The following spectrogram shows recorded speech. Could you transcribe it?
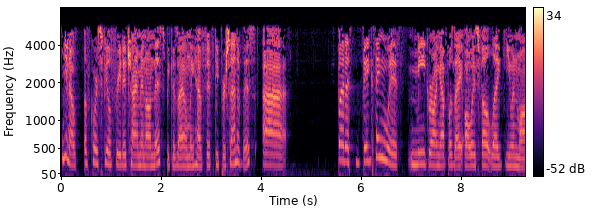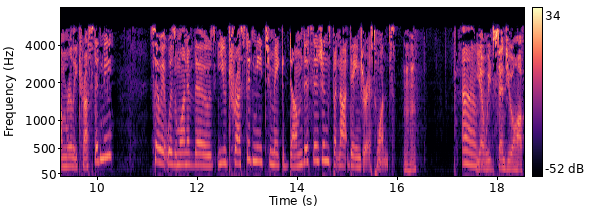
you know, of course, feel free to chime in on this because I only have fifty percent of this. Uh, but a big thing with me growing up was I always felt like you and mom really trusted me. So it was one of those you trusted me to make dumb decisions, but not dangerous ones. hmm Um, yeah, we'd send you off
